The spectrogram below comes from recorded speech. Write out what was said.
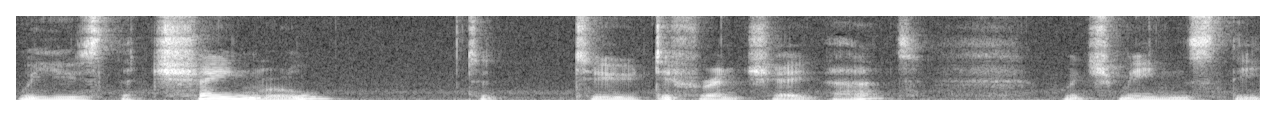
we use the chain rule to, to differentiate that, which means the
